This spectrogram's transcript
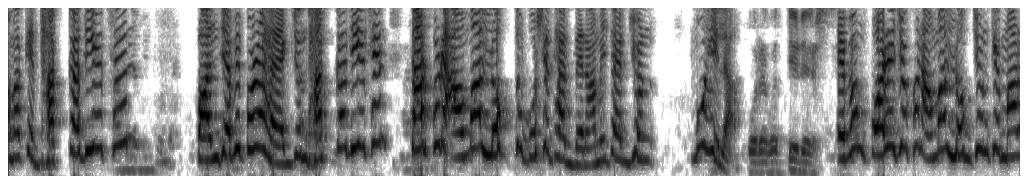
আমাকে ধাক্কা দিয়েছেন পাঞ্জাবি পরে হ্যাঁ একজন ধাক্কা দিয়েছেন তারপরে আমার লোক তো বসে থাকবেন আমি তো একজন মহিলা। এবং পরে যখন আমার লোকজনকে মার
